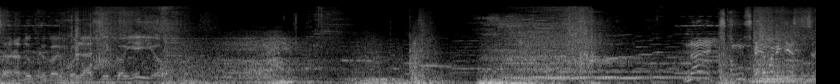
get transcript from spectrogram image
저라도 그걸 골랐을 거예요. 날 청소해버리겠어.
